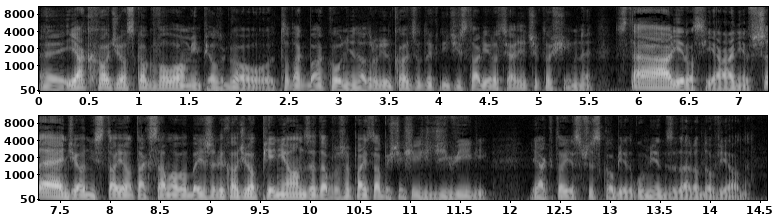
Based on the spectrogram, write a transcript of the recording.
E, jak chodzi o skok Wołomi, Piotr Goł, to tak balkonie. Na drugim końcu tych nici stali Rosjanie czy ktoś inny? Stali Rosjanie. Wszędzie oni stoją tak samo, bo jeżeli chodzi o pieniądze, to proszę Państwa, byście się zdziwili, jak to jest wszystko umiędzynarodowione.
